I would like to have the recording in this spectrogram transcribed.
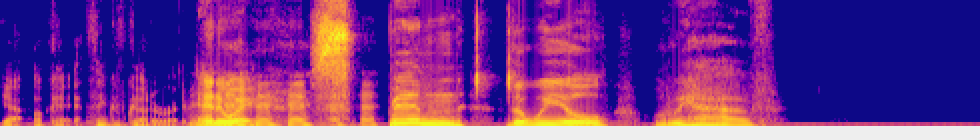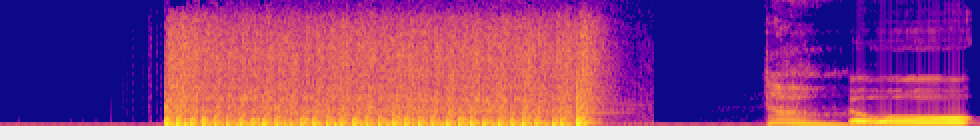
yeah okay I think I've got it right anyway spin the wheel what do we have oh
